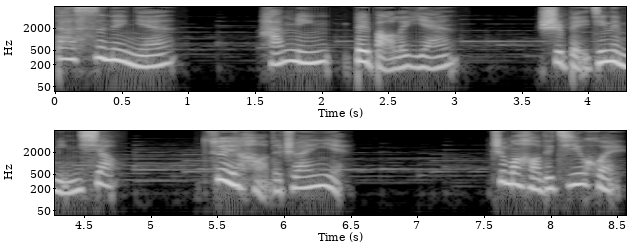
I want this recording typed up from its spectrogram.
大四那年，韩明被保了研，是北京的名校，最好的专业。这么好的机会。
